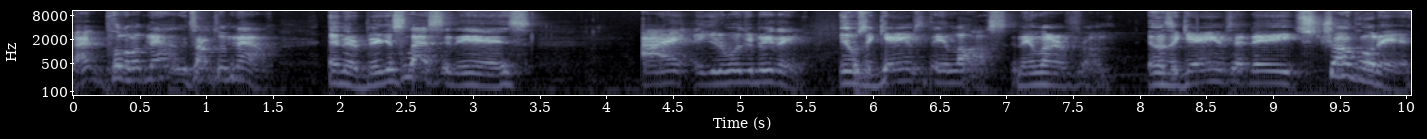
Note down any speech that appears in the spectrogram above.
I can pull them up now? I can talk to them now. And their biggest lesson is, I you know what's your big thing? It was the games that they lost and they learned from. It was the games that they struggled in.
